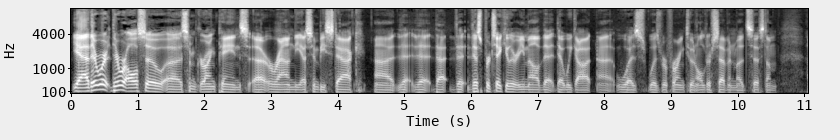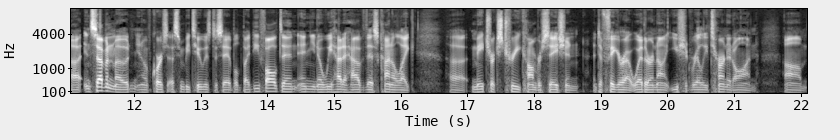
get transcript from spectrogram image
Yeah, there were there were also uh, some growing pains uh, around the SMB stack. Uh, that that, that that this particular email that, that we got uh, was was referring to an older seven mode system. Uh, in seven mode, you know, of course, SMB two was disabled by default, and and you know we had to have this kind of like uh, matrix tree conversation to figure out whether or not you should really turn it on. Um,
